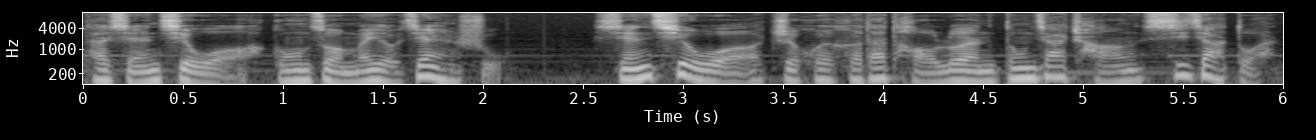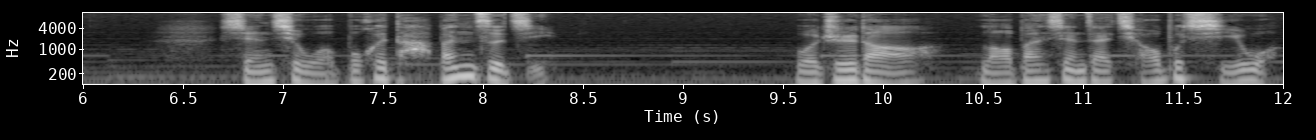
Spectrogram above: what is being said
他嫌弃我工作没有建树，嫌弃我只会和他讨论东家长西家短，嫌弃我不会打扮自己。我知道老伴现在瞧不起我，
